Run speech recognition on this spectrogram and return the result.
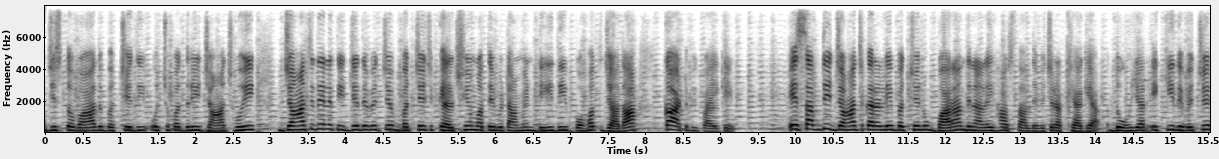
ਜਿਸ ਤੋਂ ਬਾਅਦ ਬੱਚੇ ਦੀ ਉੱਚ ਪੱਧਰੀ ਜਾਂਚ ਹੋਈ। ਜਾਂਚ ਦੇ ਨਤੀਜੇ ਦੇ ਵਿੱਚ ਬੱਚੇ 'ਚ ਕੈਲਸ਼ੀਅਮ ਅਤੇ ਵਿਟਾਮਿਨ ਡੀ ਦੀ ਬਹੁਤ ਜ਼ਿਆਦਾ ਘਾਟ ਵੀ ਪਾਈ ਗਈ। ਇਹ ਸਭ ਦੀ ਜਾਂਚ ਕਰਨ ਲਈ ਬੱਚੇ ਨੂੰ 12 ਦਿਨਾਂ ਲਈ ਹਸਪਤਾਲ ਦੇ ਵਿੱਚ ਰੱਖਿਆ ਗਿਆ। 2021 ਦੇ ਵਿੱਚ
